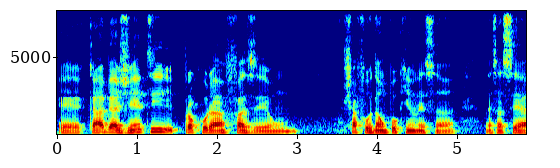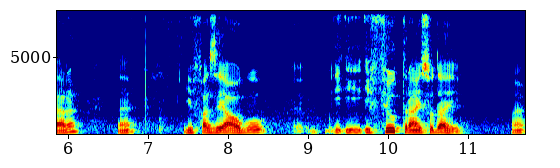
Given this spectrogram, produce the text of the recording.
É, cabe a gente procurar fazer um chafurdar um pouquinho nessa nessa seara, né? E fazer algo e, e, e filtrar isso daí, né?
